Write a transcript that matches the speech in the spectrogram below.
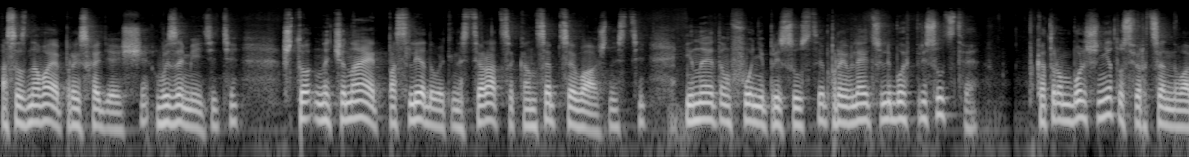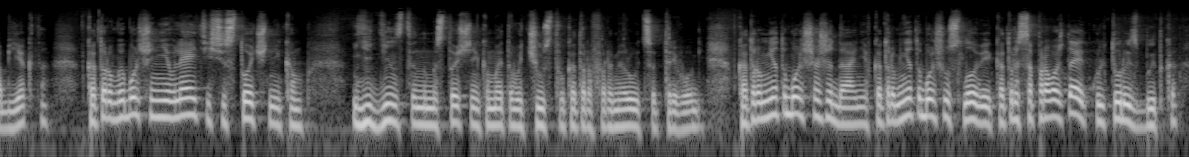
осознавая происходящее, вы заметите, что начинает последовательно стираться концепция важности, и на этом фоне присутствия проявляется любовь присутствия, в котором больше нету сверхценного объекта, в котором вы больше не являетесь источником, единственным источником этого чувства, которое формируется от тревоги, в котором нету больше ожиданий, в котором нету больше условий, который сопровождает культуру избытка –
